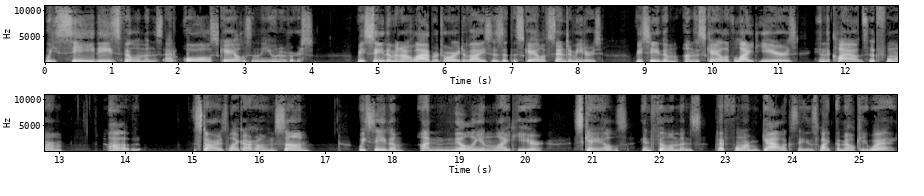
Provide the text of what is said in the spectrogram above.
we see these filaments at all scales in the universe. We see them in our laboratory devices at the scale of centimeters. We see them on the scale of light years in the clouds that form uh, stars like our own sun. We see them on million light year scales in filaments that form galaxies like the Milky Way.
